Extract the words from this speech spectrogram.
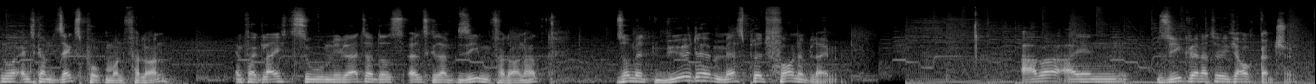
nur insgesamt sechs Pokémon verloren. Im Vergleich zu Miletter, das insgesamt sieben verloren hat. Somit würde Mesprit vorne bleiben. Aber ein Sieg wäre natürlich auch ganz schön.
